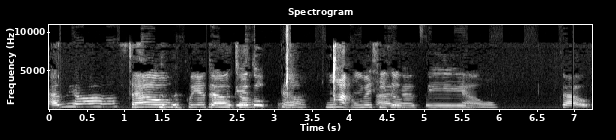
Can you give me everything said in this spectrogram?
Adiós. Chao, cuídate Chao, mucho. Chao. Un besito. Chao. Chao.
